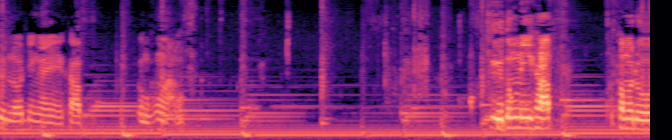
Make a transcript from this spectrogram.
ขึ้นรถยังไงครับ ตรงข้างหลังถือตรงนี้ครับ เข้ามาดู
